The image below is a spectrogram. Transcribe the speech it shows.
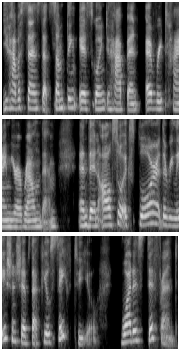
you have a sense that something is going to happen every time you're around them? And then also explore the relationships that feel safe to you. What is different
